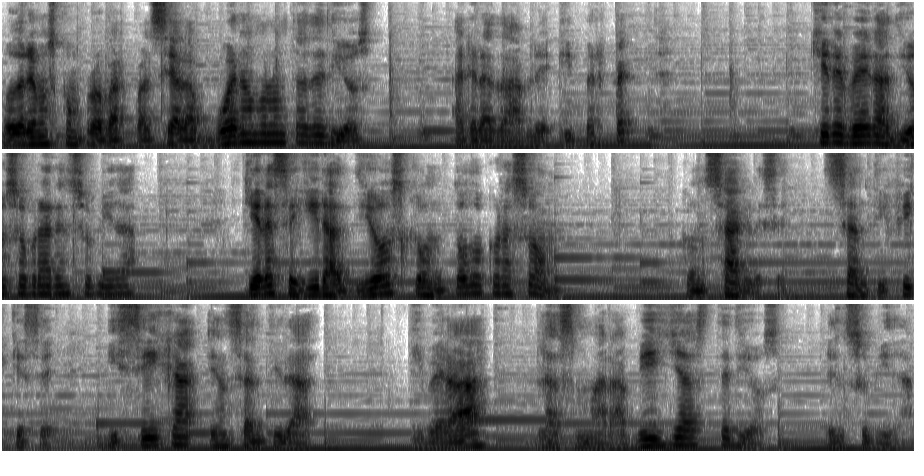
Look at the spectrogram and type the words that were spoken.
podremos comprobar cuál sea la buena voluntad de Dios, agradable y perfecta. ¿Quiere ver a Dios obrar en su vida? ¿Quiere seguir a Dios con todo corazón? Conságrese, santifíquese y siga en santidad y verá las maravillas de Dios en su vida.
